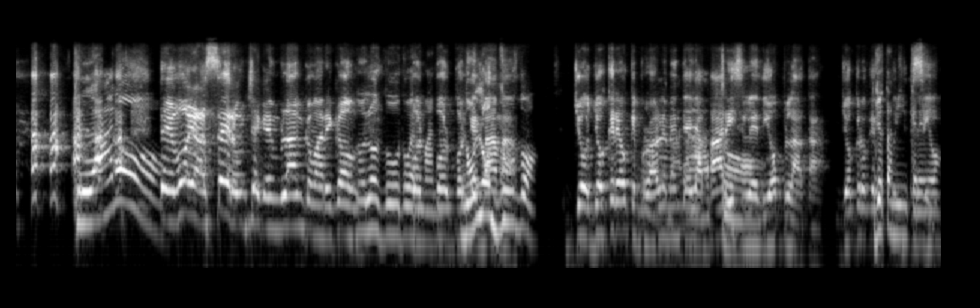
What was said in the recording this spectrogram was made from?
¡Claro! te voy a hacer un cheque en blanco, maricón. No lo dudo, hermano. no lo dudo. Yo, yo creo que probablemente ella Paris le dio plata. Yo creo que yo también creo.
